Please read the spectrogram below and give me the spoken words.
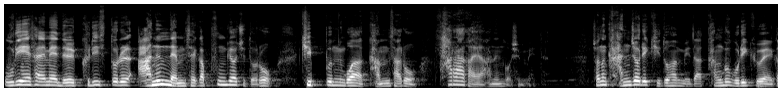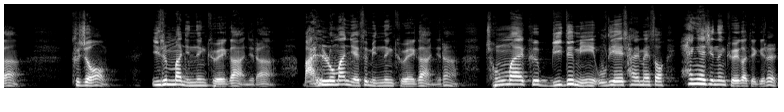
우리의 삶에 늘 그리스도를 아는 냄새가 풍겨지도록 기쁨과 감사로 살아가야 하는 것입니다. 저는 간절히 기도합니다. 강북 우리 교회가 그저 이름만 있는 교회가 아니라 말로만 예수 믿는 교회가 아니라 정말 그 믿음이 우리의 삶에서 행해지는 교회가 되기를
